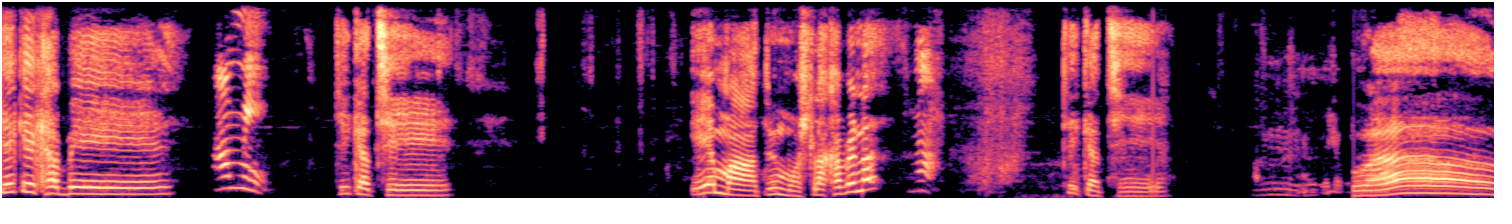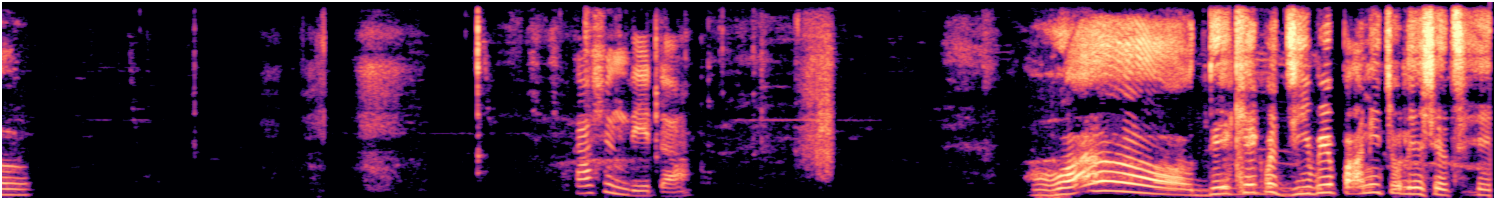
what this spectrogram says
কে কে খাবে? আমি। ঠিক আছে। এ মা তুমি মশলা খাবে না? না। ঠিক আছে। ওয়াও কাশুন দি এটা। ওয়াও দেখে একবার জিভে পানি চলে এসেছে।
